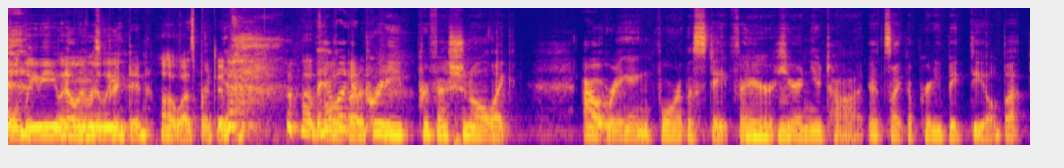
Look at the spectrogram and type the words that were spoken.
old lady. Like No, it was really, printed. Oh, it was printed. That's they have like a pretty professional like outringing for the state fair Mm-hmm. here in Utah. It's like a pretty big deal, but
